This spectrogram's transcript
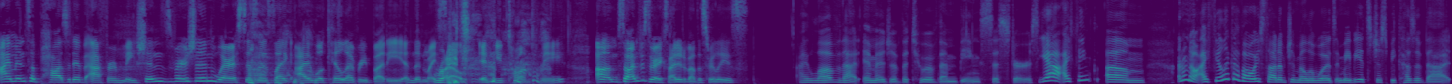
I'm into positive affirmations version, whereas SZA's like I will kill everybody and then myself Right. if you taunt me. Um, so I'm just very excited about this release. I love that image of the two of them being sisters. Yeah, I think um I don't know. I feel like I've always thought of Jamila Woods, and maybe it's just because of that,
